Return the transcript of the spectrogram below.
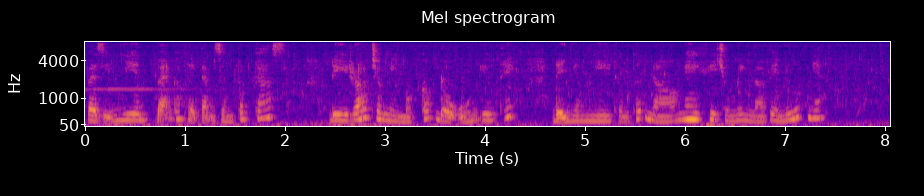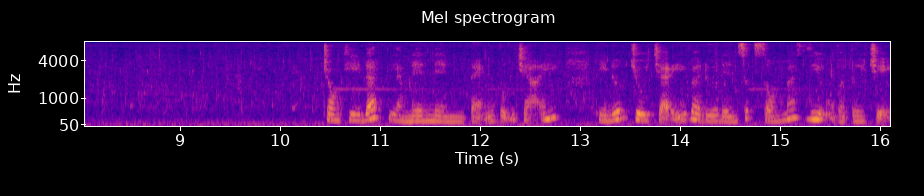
Và dĩ nhiên bạn có thể tạm dừng podcast đi rót cho mình một cốc đồ uống yêu thích để nhâm nhi thưởng thức nó ngay khi chúng mình nói về nước nhé. Trong khi đất làm nên nền tảng vững chãi, thì nước trôi chảy và đưa đến sức sống mát dịu và tươi trẻ.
